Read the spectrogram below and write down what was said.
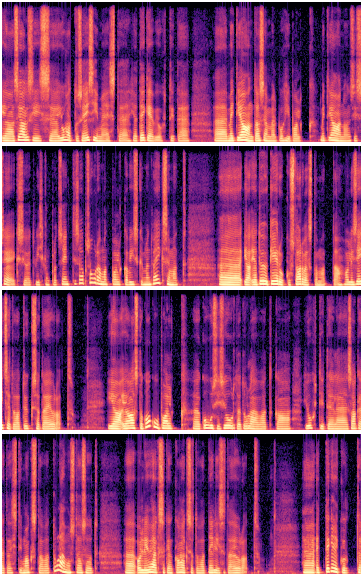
ja seal siis juhatuse esimeeste ja tegevjuhtide äh, mediaantasemel põhipalk, mediaan on siis see, eks ju et, et viiskümmend protsenti saab suuremat palka, viiskümmend väiksemat, äh, ja, ja töö keerukust arvestamata oli seitse tuhat ükssada eurot ja, ja aasta kogupalk, äh, kuhu siis juurde tulevad ka juhtidele sagedasti makstavad tulemustasud, äh, oli üheksakümmend kaheksa tuhat nelisada eurot. Äh, et tegelikult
